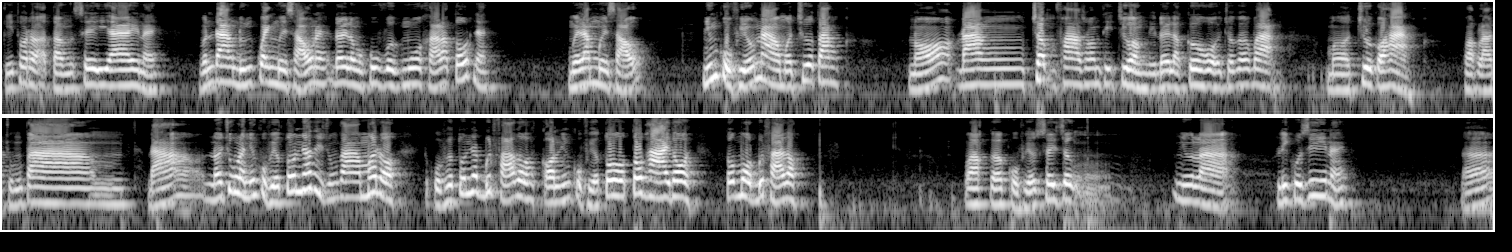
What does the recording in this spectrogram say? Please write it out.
kỹ thuật hạ tầng CII này vẫn đang đứng quanh 16 này. Đây là một khu vực mua khá là tốt này. 15 16. Những cổ phiếu nào mà chưa tăng nó đang chậm pha trong thị trường thì đây là cơ hội cho các bạn mà chưa có hàng hoặc là chúng ta đã nói chung là những cổ phiếu tốt nhất thì chúng ta mất rồi cổ phiếu tốt nhất bứt phá rồi còn những cổ phiếu top top 2 thôi top 1 bứt phá rồi hoặc ờ, cổ phiếu xây dựng như là Licoji này. Đấy.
